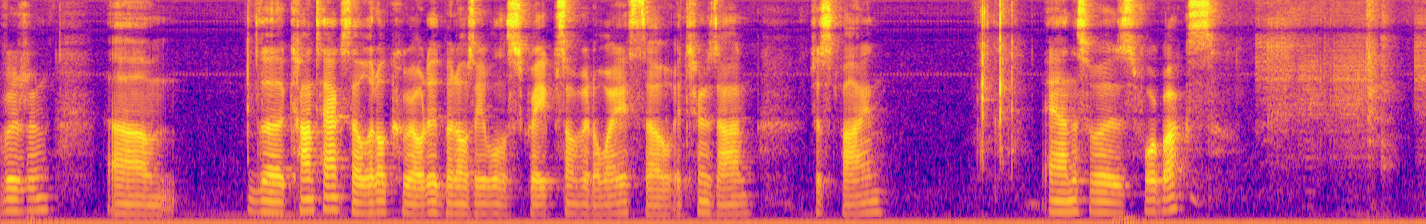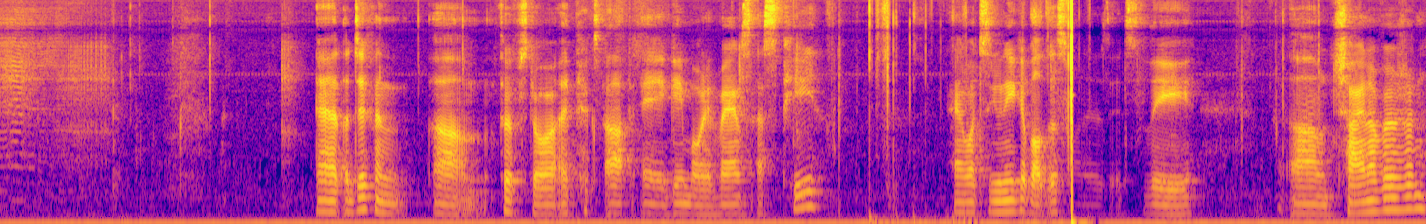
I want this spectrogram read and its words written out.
version. Um, the contacts are a little corroded but I was able to scrape some of it away so it turns on just fine. And this was four bucks. At a different um, thrift store, I picked up a Game Boy Advance SP. And what's unique about this one is it's the um, China version.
